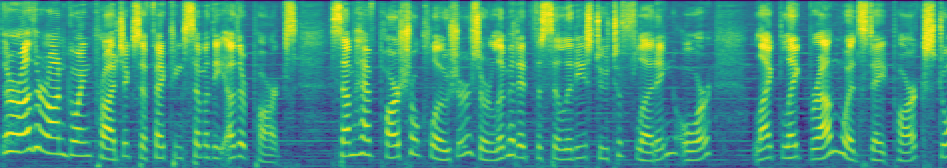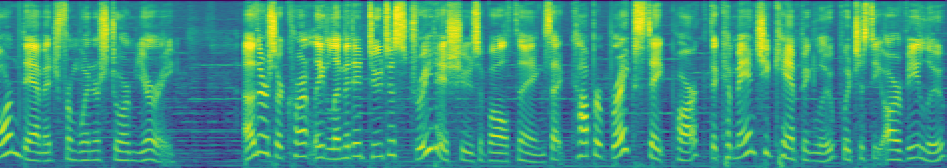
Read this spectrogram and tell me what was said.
There are other ongoing projects affecting some of the other parks. Some have partial closures or limited facilities due to flooding, or, like Lake Brownwood State Park, storm damage from Winter Storm Uri. Others are currently limited due to street issues of all things. At Copper Break State Park, the Comanche Camping Loop, which is the RV loop,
